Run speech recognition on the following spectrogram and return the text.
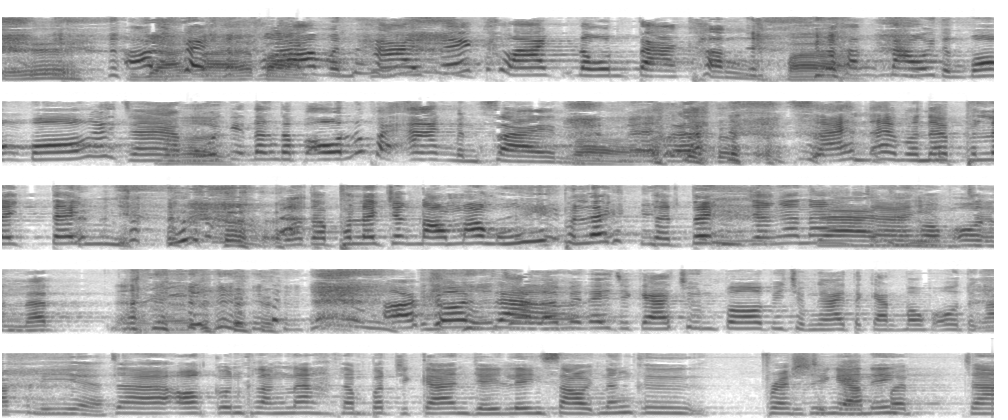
អេអត់យ៉ាងទេដែរខ្បាលាទមិនហើយទេខ្លាចដូនតាខឹងបាទខឹងដោយទាំងបងបងឯងចាហ្នឹងហើយព្រោះគេដឹងថាប្អូនហ្នឹងបែរអាចមិនសែនបាទចាសែនឯងមិនតែផ្លិចទិញព្រោះតែផ្លិចចឹងដល់ម៉ោងអូផ្លិចទៅទិញចឹងណាចាបងប្អូនរំលឹកអរគុណចាឥឡូវមានអីជាការជូនពរពីចម្ងាយទៅកាន់បងប្អូនទាំងអស់គ្នាចាអរគុណខ្លាំងណាស់តាមពិតជាការនិយាយលេងសើចហ្នឹងគឺ fresh គឺជាថ្ងៃការនេះពិត ចា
